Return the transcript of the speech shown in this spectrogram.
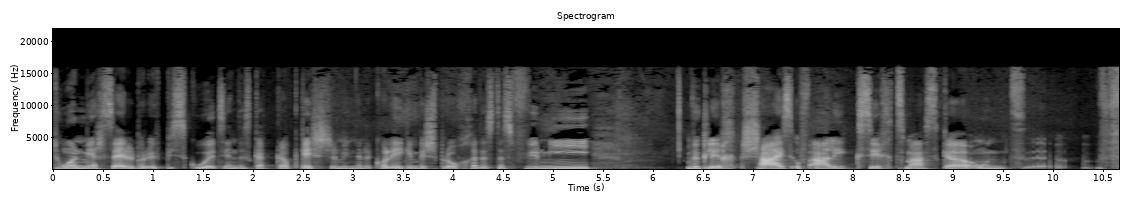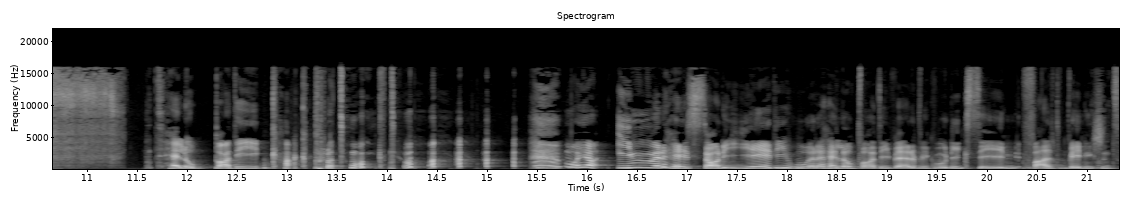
tue mir selber etwas Gutes. Ich habe das gerade gestern mit einer Kollegin besprochen, dass das für mich wirklich Scheiß auf alle Gesichtsmasken und äh, Hello Body Kackprodukte, wo ja immer, hey, sorry, jede hure Hello Body Werbung, die ich sehe, fällt wenigstens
